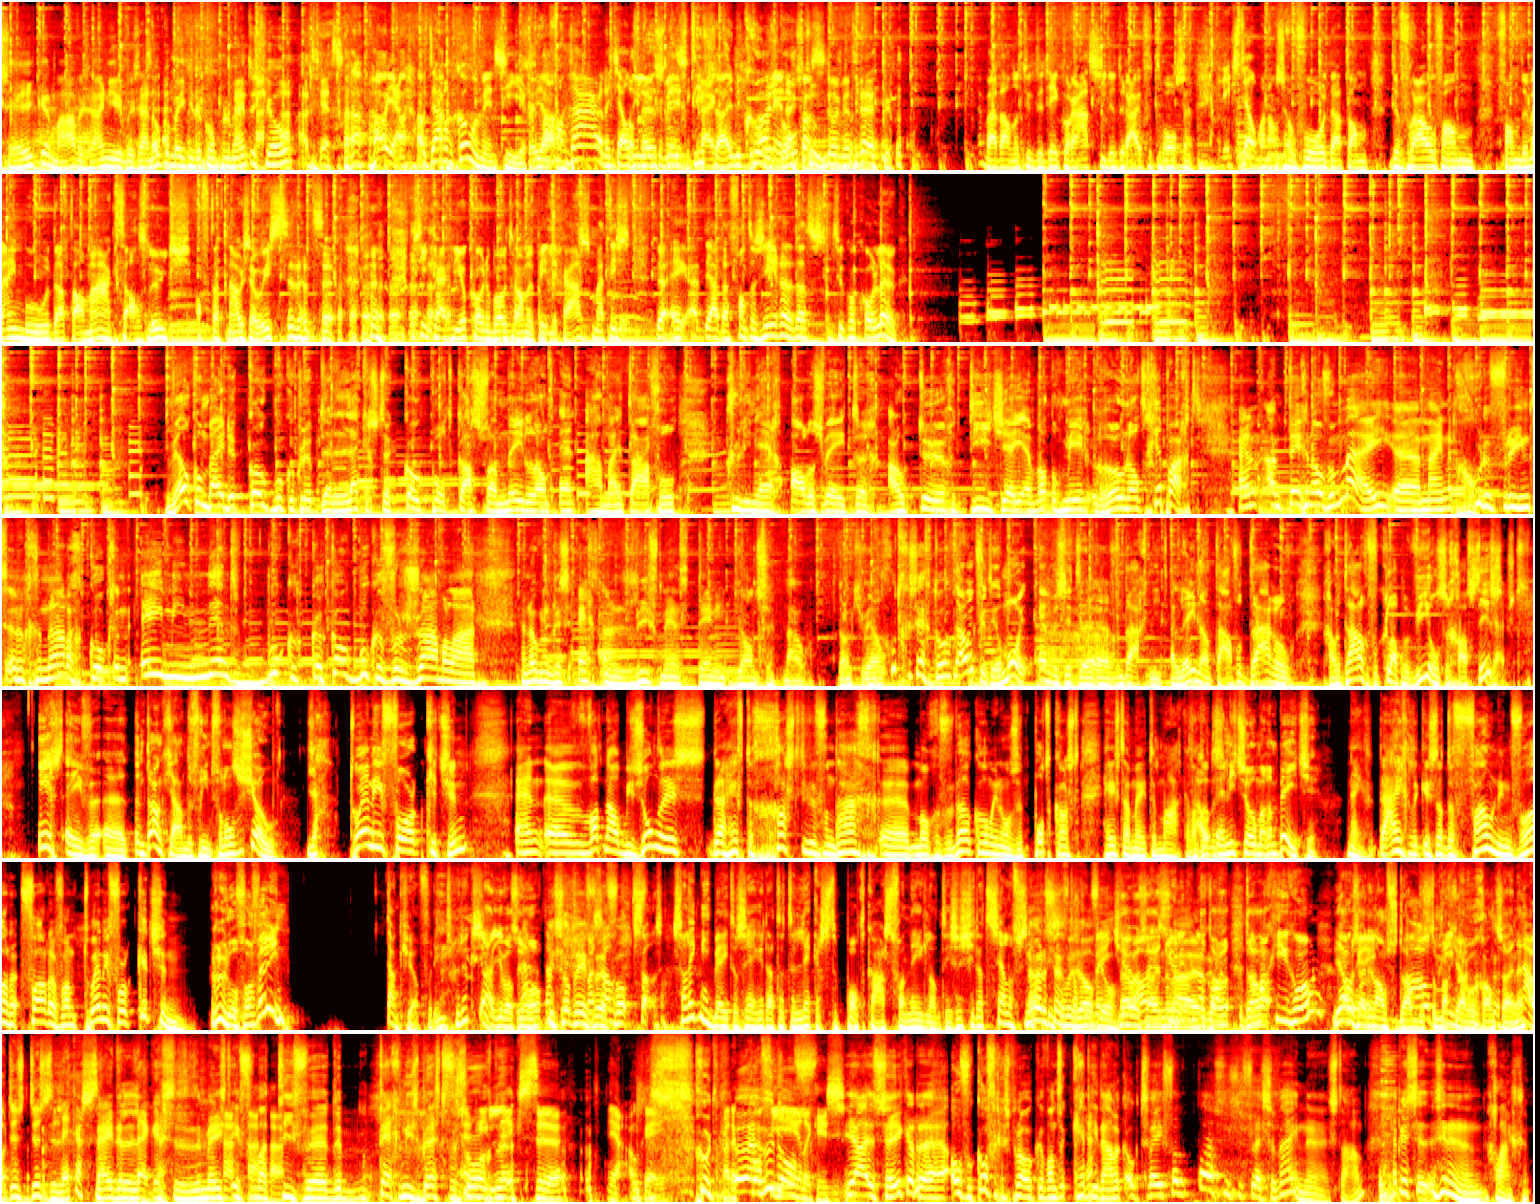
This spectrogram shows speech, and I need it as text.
Zeker, maar we zijn hier, we zijn ook een beetje de complimentenshow. Oh ja, oh, daarom komen mensen hier. Ja. Oh, vandaar dat je al die Als leuke mensen krijgt. zijn, die komen oh, nee, dan nooit meer terug. Waar dan natuurlijk de decoratie, de druiventrossen. En ik stel me dan zo voor dat dan de vrouw van, van de wijnboer dat dan maakt als lunch. Of dat nou zo is. Dat, eh, misschien krijgen jullie ook gewoon een boterham met pindakaas. Maar het is, de, eh, ja, dat fantaseren, dat is natuurlijk ook gewoon leuk. Welkom bij de Kookboekenclub, de lekkerste kookpodcast van Nederland. En aan mijn tafel, culinair allesweter, auteur, DJ en wat nog meer, Ronald Giphart. En eh, tegenover mij, eh, mijn goede vriend, een genadig kok, een eminent boeken, kookboekenverzamelaar. En ook nog eens echt een lief mens, Danny Jansen. Nou, dankjewel. Goed gezegd, toch? Nou, ik vind het heel mooi. En we zitten eh, vandaag niet alleen aan tafel. Daarover gaan we dadelijk verklappen wie onze gast is. Juist. Eerst even eh, een dankje aan de vriend van onze show. Ja, 24 Kitchen. En eh, wat nou bijzonder is, daar heeft de gast die we vandaag eh, mogen verwelkomen in onze podcast, heeft daarmee te maken. Want Nou, dat is, En niet zomaar een beetje. nee, eigenlijk is dat de founding father van 24 Kitchen. Rudolf van Veen. Dankjewel voor de introductie. Ja, je was helemaal... Ik zat even Maar zal, voor- zal, zal ik niet beter zeggen dat het de lekkerste podcast van Nederland is? Als je dat zelf zegt, Nou, dat is zeggen we toch zelf, een joh. beetje... Ja, we oh, zijn er- jullie- ja, dan, dan- dan mag je hier gewoon? Ja, we Oké. zijn in Amsterdam, dus dan mag je arrogant zijn, hè? Nou, dus, dus de lekkerste. Nee, de lekkerste, de meest informatieve, de technisch best verzorgde. Relaxed. eh, ja, oké. Goed, Maar de eh, koffie Rudolf. eerlijk is. Ja, zeker. Eh, over koffie gesproken, want ik heb hier namelijk ook twee fantastische flessen wijn eh, staan. Heb je zin zin in een glaasje?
